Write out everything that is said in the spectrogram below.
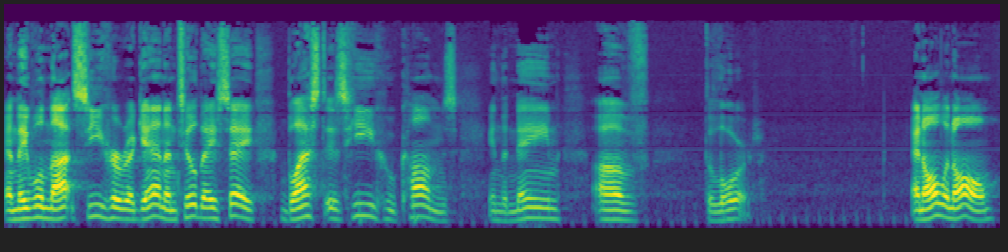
And they will not see her again until they say, Blessed is he who comes in the name of the Lord. And all in all,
